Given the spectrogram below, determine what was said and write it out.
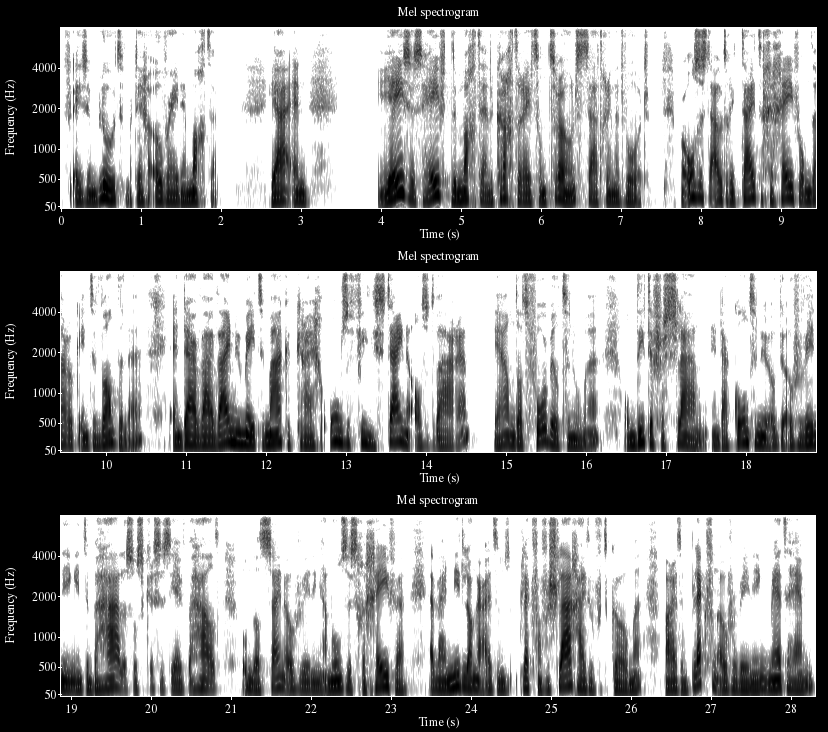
vlees en bloed, maar tegen overheden en machten. Ja, en Jezus heeft de machten en de krachten reeds ontroond, staat er in het woord. Maar ons is de autoriteit gegeven om daar ook in te wandelen. En daar waar wij nu mee te maken krijgen, onze Filistijnen als het ware, ja, om dat voorbeeld te noemen, om die te verslaan en daar continu ook de overwinning in te behalen, zoals Christus die heeft behaald, omdat zijn overwinning aan ons is gegeven en wij niet langer uit een plek van verslagenheid hoeven te komen, maar uit een plek van overwinning met hem,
